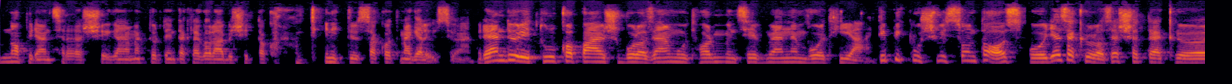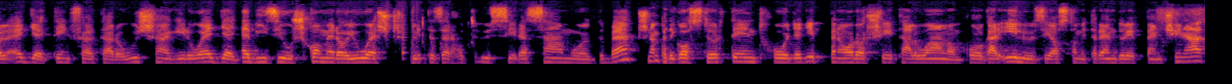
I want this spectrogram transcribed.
napi rendszerességgel megtörténtek legalábbis itt a karantén időszakot megelőzően. Rendőri túlkapásból az elmúlt 30 évben nem volt hiány. Tipikus viszont az, hogy ezekről az esetekről egy-egy tényfeltáró újságíró, egy-egy evíziós kamera jó eset 2006 őszére számolt be, és nem pedig az történt, hogy egy éppen arra sétáló állampolgár élőzi azt, amit a rendőr éppen csinál.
